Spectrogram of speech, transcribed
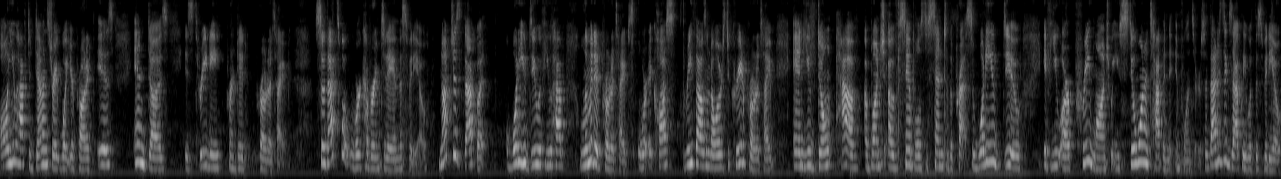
all you have to demonstrate what your product is and does is 3D printed prototype? So that's what we're covering today in this video. Not just that, but what do you do if you have limited prototypes or it costs $3,000 to create a prototype and you don't have a bunch of samples to send to the press? So, what do you do if you are pre launch but you still want to tap into influencers? So, that is exactly what this video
